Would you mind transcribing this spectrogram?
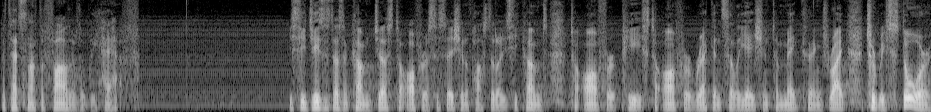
But that's not the Father that we have. You see, Jesus doesn't come just to offer a cessation of hostilities. He comes to offer peace, to offer reconciliation, to make things right, to restore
